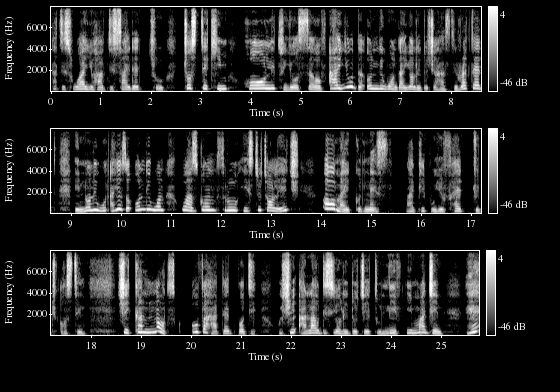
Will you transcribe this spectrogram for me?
that is why you have decided to just take him wholly to yourself. Are you the only one that Yul Edochie has directed in Nollywood? Are you the only one who has gone through his tutelage? Oh my goodness, my people, you've heard Judy Austin. She cannot, over her dead body, we should allow this Yul to live. Imagine, eh?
